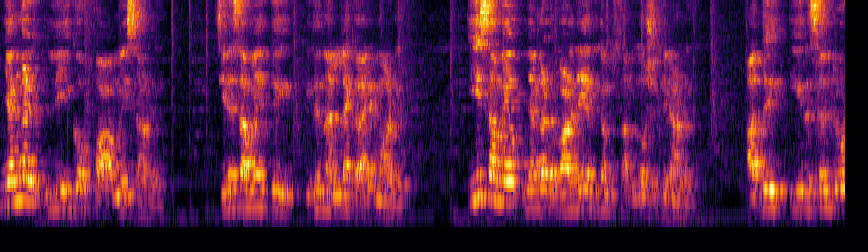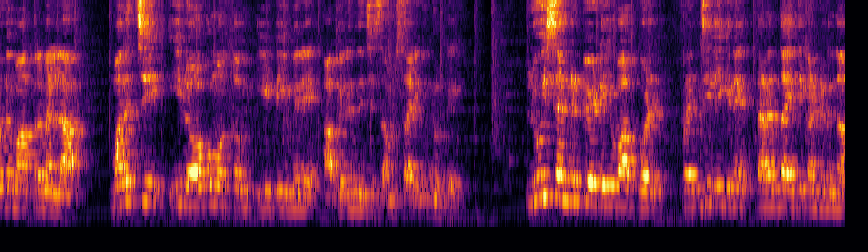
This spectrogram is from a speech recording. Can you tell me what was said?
ഞങ്ങൾ ലീഗ് ഓഫ് ഫാമേഴ്സ് ആണ്. ചില സമയത്ത് ഇത് നല്ല കാര്യമാണ്. ഈ സമയം ഞങ്ങൾ വളരെയധികം സന്തോഷത്തിലാണ്. അത് ഈ റിസൾട്ട് കൊണ്ട് മാത്രമല്ല മറിച്ച് ഈ ലോകം മൊത്തം ഈ ടീമിനെ അഭിനന്ദിച്ച് സംസാരിക്കുന്നുണ്ട്. ലൂയിസ് എൻഡ്രിക്കയുടെ ഈ വാക്കുകൾ ഫ്രഞ്ച് ലീഗിനെ തരം താഴ്ത്തി കണ്ടിരുന്ന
